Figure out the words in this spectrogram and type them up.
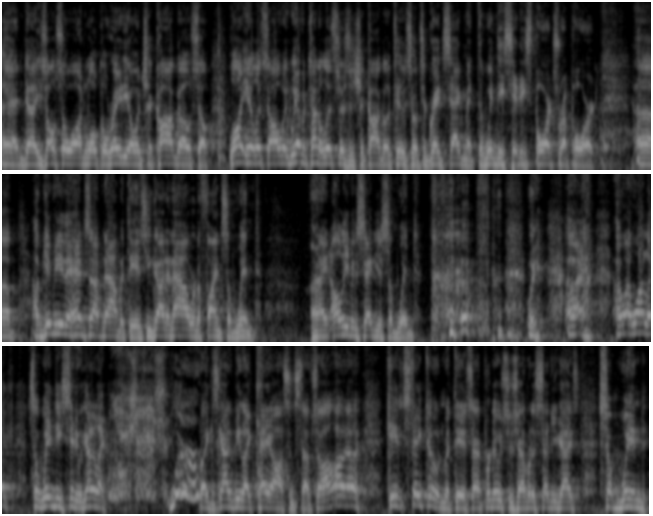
And uh, he's also on local radio in Chicago. So, lot you listen. Always, we have a ton of listeners in Chicago too. So it's a great segment, the Windy City Sports Report. Uh, I'm giving you the heads up now, Matthias. You got an hour to find some wind. All right, I'll even send you some wind. we, uh, I, I want like it's a windy city. We got to like, like it's got to be like chaos and stuff. So I'll, I'll, uh, keep stay tuned with this. Our producers, I'm going to send you guys some wind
